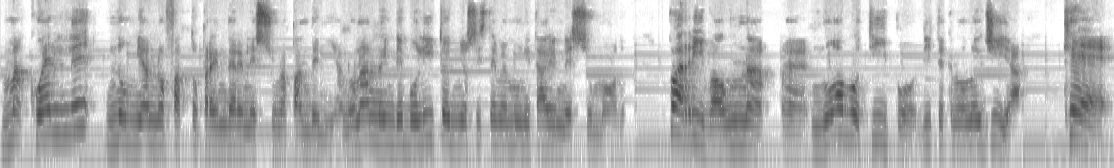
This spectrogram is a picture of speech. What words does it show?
ma quelle non mi hanno fatto prendere nessuna pandemia, non hanno indebolito il mio sistema immunitario in nessun modo. Poi arriva un eh, nuovo tipo di tecnologia che è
